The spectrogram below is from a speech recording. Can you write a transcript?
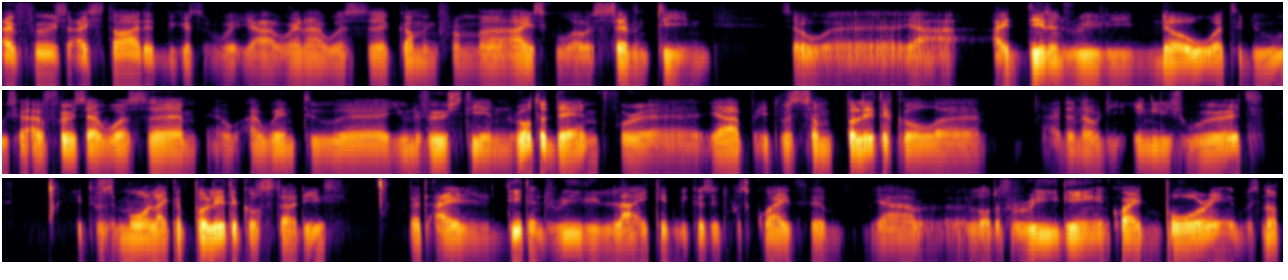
I, first I started because yeah, when I was uh, coming from uh, high school, I was 17. So uh, yeah, I didn't really know what to do. So at first I was um, I went to university in Rotterdam for yeah, it was some political. I don't know the English word. It was more like a political studies but I didn't really like it because it was quite, uh, yeah, a lot of reading and quite boring. It was not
